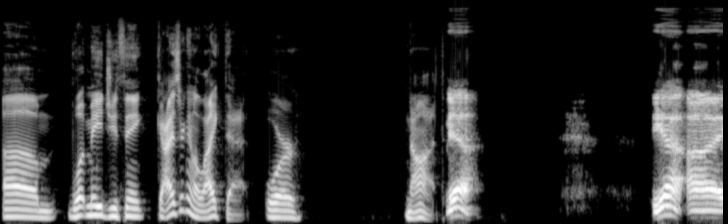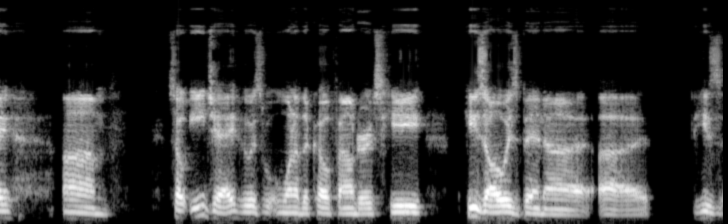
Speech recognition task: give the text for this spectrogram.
Um, what made you think guys are going to like that or not? Yeah. Yeah. I, um, so EJ, who is one of the co-founders, he, he's always been, uh, uh, he's,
